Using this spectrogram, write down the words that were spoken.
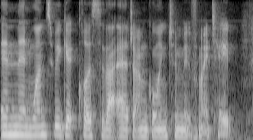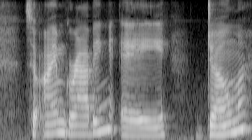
And then once we get close to that edge, I'm going to move my tape. So I'm grabbing a dome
